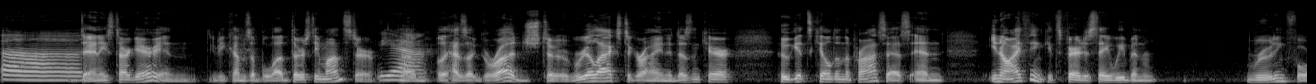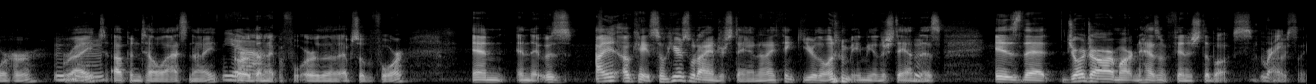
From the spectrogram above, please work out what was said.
Uh, Daenerys Targaryen becomes a bloodthirsty monster. Yeah. Uh, has a grudge to real axe to grind. It doesn't care who gets killed in the process. And you know, I think it's fair to say we've been rooting for her, right, up until last night or Mm-hmm. The night before or the episode before. And and it was I okay, so here's what I understand, and I think you're the one who made me understand this, is that George R. R. Martin hasn't finished the books, Right. obviously.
